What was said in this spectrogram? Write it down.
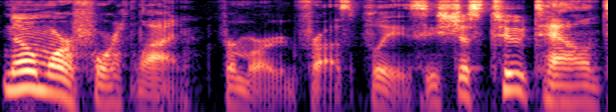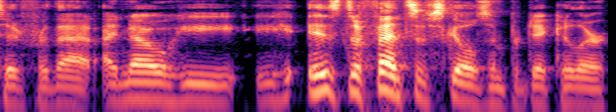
no more fourth line for Morgan Frost, please. He's just too talented for that. I know he, he his defensive skills in particular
